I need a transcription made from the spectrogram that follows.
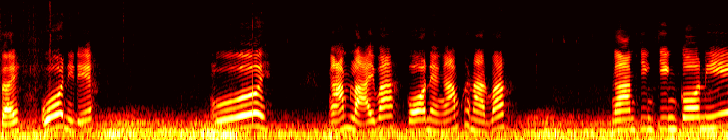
ใส่โอ้นี่เด้โอ้ยงามหลายวะกอเนี่ยงามขนาดวะงามจริง ๆกอนี้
